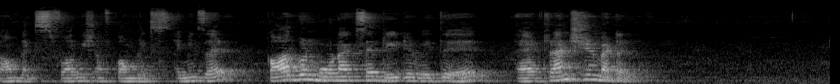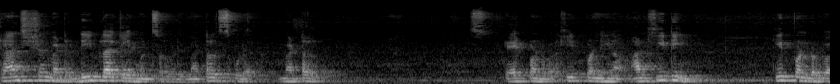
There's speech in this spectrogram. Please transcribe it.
complex formation of complex i means that carbon monoxide treated with uh, transition metal transition metal d black element சொல்லக்கூடிய metals கூட metal react பண்ணுறப்ப ஹீட் பண்ணிங்கன்னா அண்ட் ஹீட்டிங் ஹீட் பண்ணுறப்ப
